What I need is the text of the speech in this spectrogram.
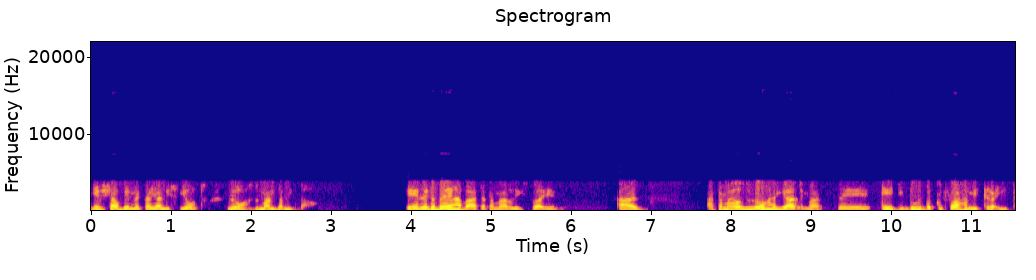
אי אפשר באמת היה לחיות לאורך זמן במדבר. אה, לגבי הבאת התמר לישראל, אז התמר לא היה למעשה אה, גידול בתקופה המקראית.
